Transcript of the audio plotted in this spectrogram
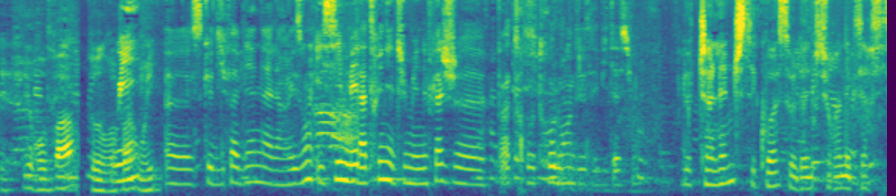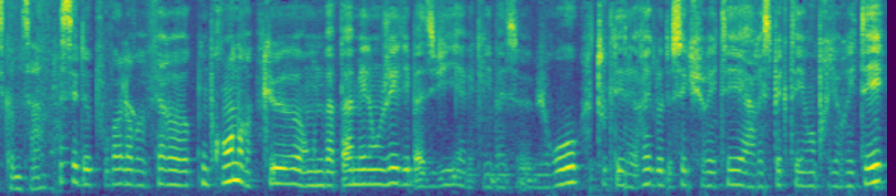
et puis repas, repas, oui, oui. Euh, ce que dit Fabienne, elle a raison. Ici, mais la trine et tu mets une flèche euh, pas trop trop loin des habitations. Le challenge, c'est quoi, Solène, sur un exercice comme ça? C'est de pouvoir leur faire euh, comprendre que on ne va pas mélanger les bases vie avec les bases bureaux, toutes les règles de sécurité à respecter en priorité,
